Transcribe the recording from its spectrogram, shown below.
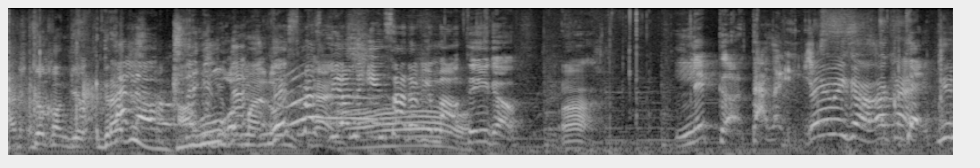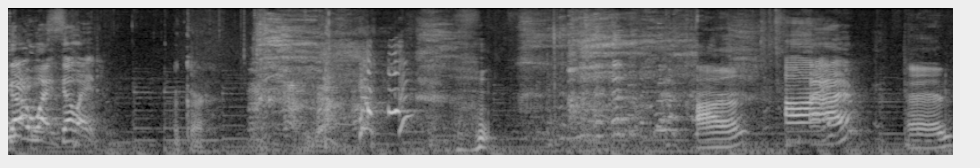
I still can't get it. Did I just glue on my own This must be on the pants? inside of your mouth. There you go. Ah, Liquor. That's it. There we go. Okay. Okay, you go next. wait, go wait. okay. I I am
